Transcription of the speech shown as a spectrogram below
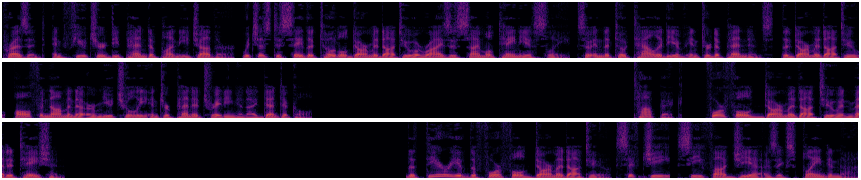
present, and future depend upon each other, which is to say the total Dharmadhatu arises simultaneously, so in the totality of interdependence, the Dharmadhatu, all phenomena are mutually interpenetrating and identical. Fourfold Dharmadhatu and meditation The theory of the fourfold Dharmadhatu is explained in the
